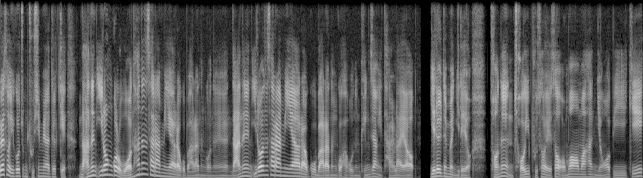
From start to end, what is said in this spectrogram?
그래서 이거 좀 조심해야 될 게 나는 이런 걸 원하는 사람이야 라고 말하는 거는 나는 이런 사람이야 라고 말하는 거하고는 굉장히 달라요. 예를 들면 이래요. 저는 저희 부서에서 어마어마한 영업이익이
